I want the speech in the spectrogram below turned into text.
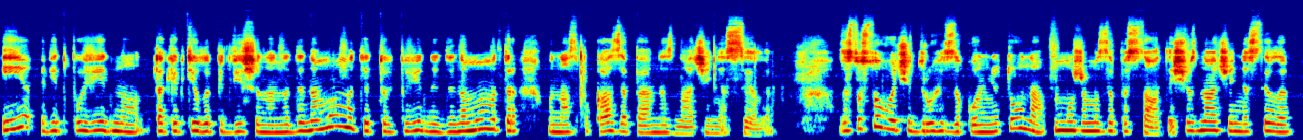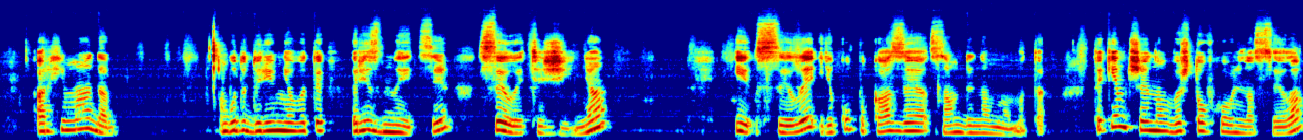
І, відповідно, так як тіло підвішено на динамометрі, то відповідний динамометр у нас показує певне значення сили. Застосовуючи другий закон Ньютона, ми можемо записати, що значення сили Архімеда буде дорівнювати різниці сили тяжіння і сили, яку показує сам динамометр. Таким чином, виштовхувальна сила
